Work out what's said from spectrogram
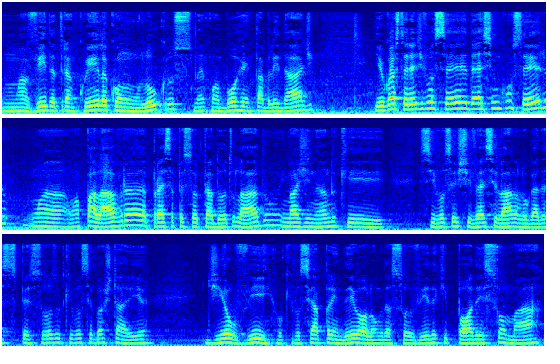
uma vida tranquila, com lucros, né, com uma boa rentabilidade. E eu gostaria de você desse um conselho, uma, uma palavra para essa pessoa que está do outro lado, imaginando que se você estivesse lá no lugar dessas pessoas, o que você gostaria de ouvir, o que você aprendeu ao longo da sua vida que podem somar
